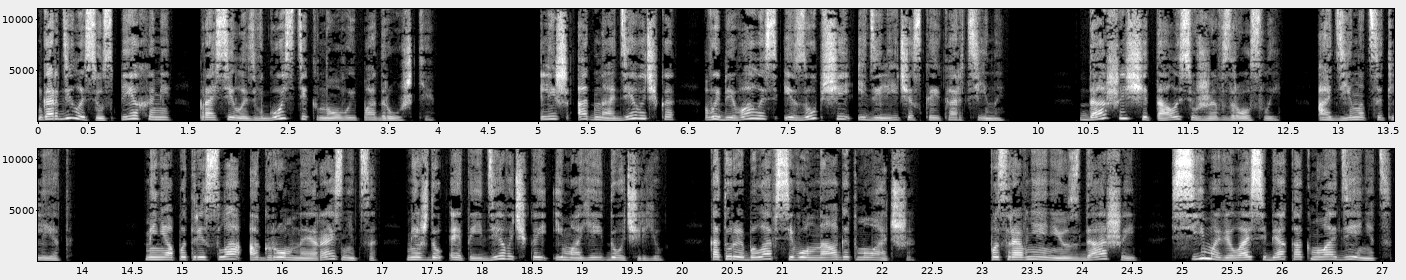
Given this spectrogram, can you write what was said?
гордилась успехами, просилась в гости к новой подружке. Лишь одна девочка выбивалась из общей идиллической картины. Даша считалась уже взрослой, 11 лет. Меня потрясла огромная разница между этой девочкой и моей дочерью, которая была всего на год младше. По сравнению с Дашей, Сима вела себя как младенец.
